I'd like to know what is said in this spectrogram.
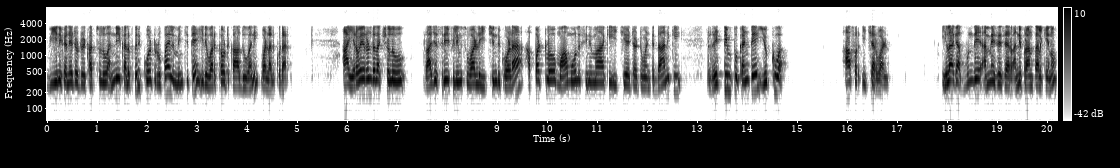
వీనికి అనేటటువంటి ఖర్చులు అన్ని కలుపుకొని కోటి రూపాయలు మించితే ఇది వర్కౌట్ కాదు అని వాళ్ళు అనుకున్నారు. ఆ ఇరవై రెండు లక్షలు రాజశ్రీ ఫిలిమ్స్ వాళ్ళు ఇచ్చింది కూడా అప్పట్లో మామూలు సినిమాకి ఇచ్చేటటువంటి దానికి రెట్టింపు కంటే ఎక్కువ ఆఫర్ ఇచ్చారు వాళ్ళు. ఇలాగా ముందే అమ్మేసేశారు అన్ని ప్రాంతాలకేను.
